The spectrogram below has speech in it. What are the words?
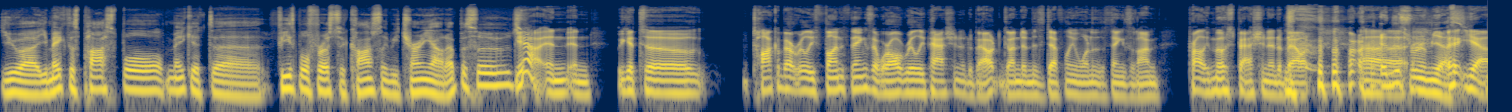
You uh, you make this possible, make it uh, feasible for us to constantly be churning out episodes. Yeah, and and we get to talk about really fun things that we're all really passionate about. Gundam is definitely one of the things that I'm probably most passionate about. Uh, in this room, yes, yeah,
